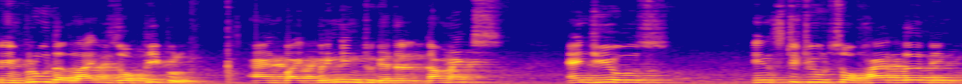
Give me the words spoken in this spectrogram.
to improve the lives of people and by bringing together governments, NGOs, institutes of higher learning,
